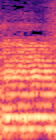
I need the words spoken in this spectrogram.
Jai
